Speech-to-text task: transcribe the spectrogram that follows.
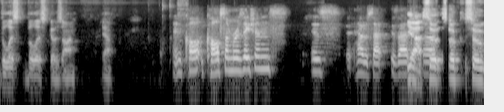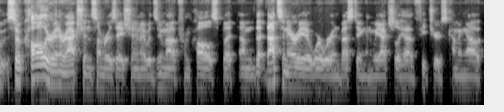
the list the list goes on. Yeah. And call call summarizations is how does that is that yeah uh, so so so so call or interaction summarization i would zoom out from calls but um, that, that's an area where we're investing and we actually have features coming out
